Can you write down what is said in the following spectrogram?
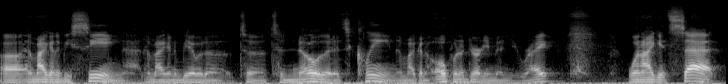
Uh, am I going to be seeing that? Am I going to be able to, to, to know that it's clean? Am I going to open a dirty menu, right? When I get sat,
